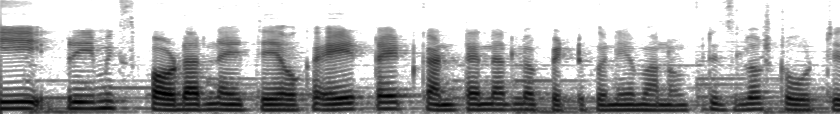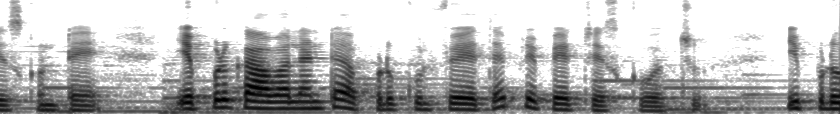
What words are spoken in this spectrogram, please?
ఈ ప్రీమిక్స్ పౌడర్ని అయితే ఒక ఎయిర్ టైట్ కంటైనర్లో పెట్టుకుని మనం ఫ్రిడ్జ్లో స్టోర్ చేసుకుంటే ఎప్పుడు కావాలంటే అప్పుడు కుల్ఫీ అయితే ప్రిపేర్ చేసుకోవచ్చు. ఇప్పుడు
